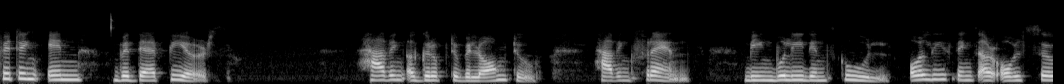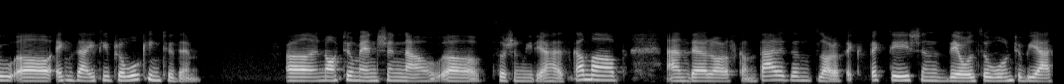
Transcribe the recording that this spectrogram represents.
fitting in with their peers, having a group to belong to, having friends, being bullied in school, all these things are also uh, anxiety provoking to them. Uh, not to mention now uh, social media has come up and there are a lot of comparisons, a lot of expectations. They also want to be as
